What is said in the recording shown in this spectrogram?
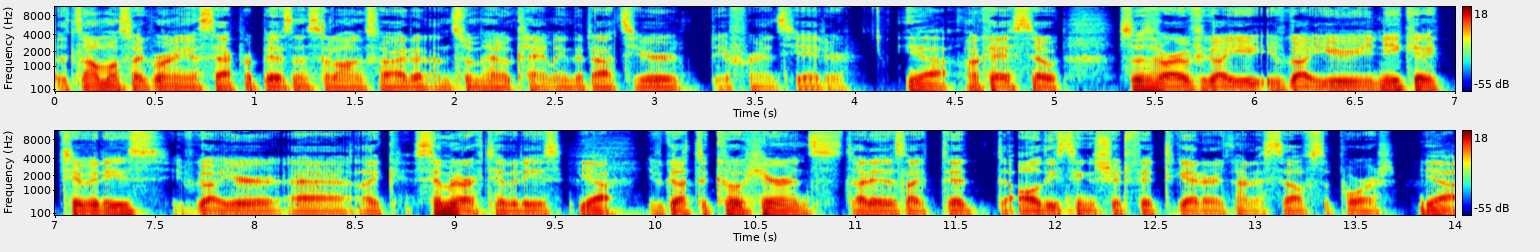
It's almost like running a separate business alongside it, and somehow claiming that that's your differentiator. Yeah. Okay, so so far you've got you, you've got your unique activities, you've got your uh, like similar activities, Yeah. you've got the coherence that is like the, the- all these things should fit together and kind of self support. Yeah.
